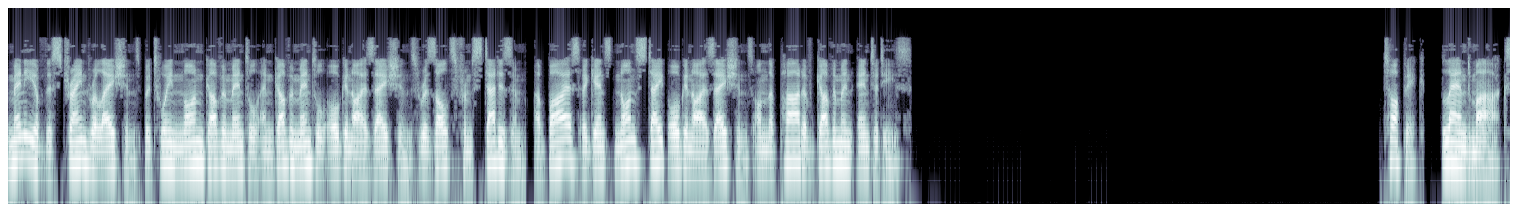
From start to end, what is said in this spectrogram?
Many of the strained relations between non-governmental and governmental organizations results from statism, a bias against non-state organizations on the part of government entities. Landmarks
